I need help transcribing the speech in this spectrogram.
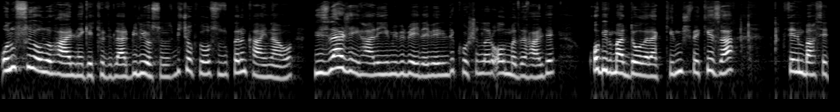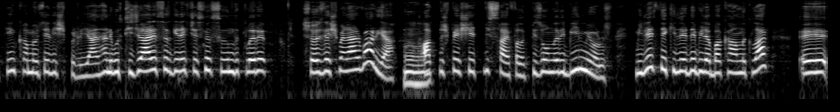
Onu su yolu haline getirdiler biliyorsunuz. Birçok yolsuzlukların kaynağı o. Yüzlerce ihale 21B ile verildi. Koşulları olmadığı halde o bir madde olarak girmiş ve keza senin bahsettiğin kamu özel işbirliği. Yani hani bu ticari sır gerekçesine sığındıkları sözleşmeler var ya Hı hı. 65-70 sayfalık biz onları bilmiyoruz. Milletvekillerine bile bakanlıklar e,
